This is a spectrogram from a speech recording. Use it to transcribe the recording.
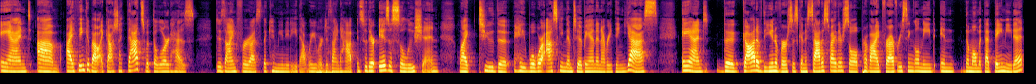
And um, I think about like, gosh, like that's what the Lord has designed for us, the community that we were designed to have. And so there is a solution like to the, hey, well, we're asking them to abandon everything. Yes. And the God of the universe is going to satisfy their soul, provide for every single need in the moment that they need it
